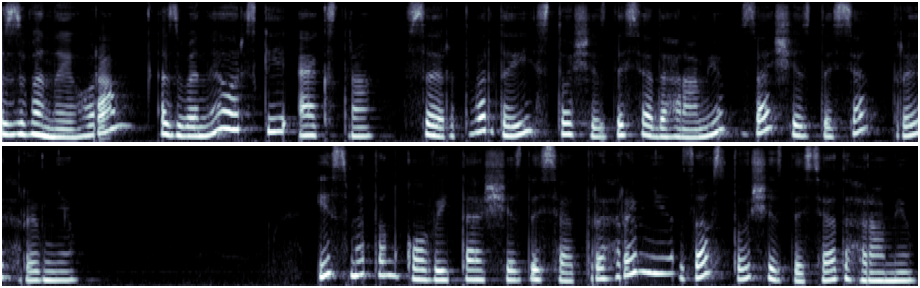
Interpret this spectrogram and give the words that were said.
Звенигора, Звенигорський екстра. Сир твердий 160 грамів за 63 гривні. І сметанковий теж 63 гривні за 160 грамів.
